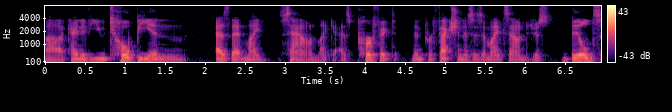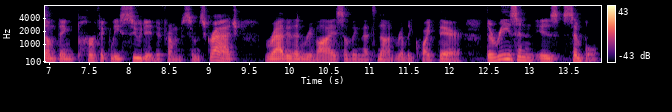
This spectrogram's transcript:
uh, kind of utopian as that might sound, like as perfect and perfectionist as it might sound, to just build something perfectly suited from some scratch rather than revise something that's not really quite there. The reason is simple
